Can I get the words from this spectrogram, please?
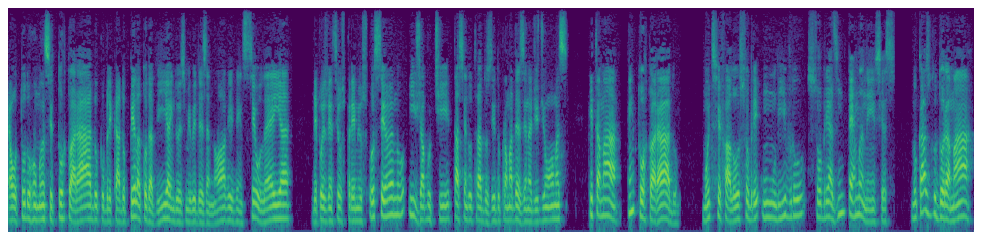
é autor do romance Torturado, publicado pela Todavia em 2019, venceu Leia, depois venceu os prêmios Oceano e Jabuti, está sendo traduzido para uma dezena de idiomas. Itamar, em Torturado, muito se falou sobre um livro sobre as impermanências. No caso do Doramar,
